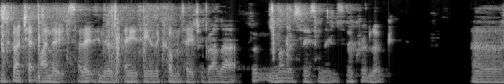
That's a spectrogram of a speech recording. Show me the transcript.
I'm just going to check my notes. I don't think there's anything in the commentator about that, but you might want to say something. Have a quick look. Uh,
